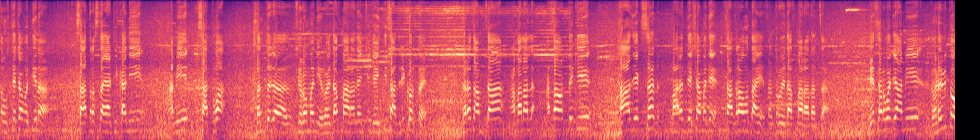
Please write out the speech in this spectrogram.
संस्थेच्या वतीनं सात रस्ता या ठिकाणी आम्ही सातवा संत शिरोमणी रोहिदास महाराजांची जयंती साजरी करतो आहे खरंच आमचा आम्हाला ल- असं वाटतं की हा आज एक सण भारत देशामध्ये साजरा होत आहे संत रोहिदास महाराजांचा. हे सर्व जे आम्ही घडवितो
